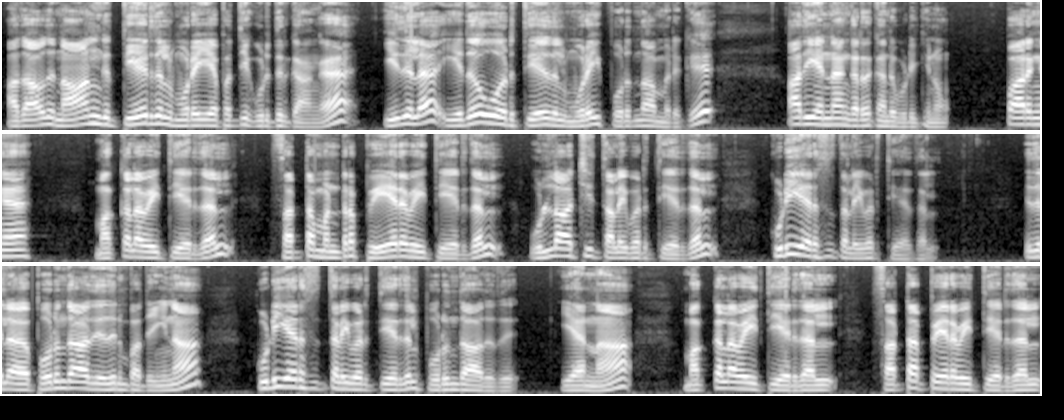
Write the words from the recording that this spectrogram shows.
அதாவது நான்கு தேர்தல் முறையை பற்றி கொடுத்துருக்காங்க. இதில் ஏதோ ஒரு தேர்தல் முறை பொருந்தாமல் இருக்குது அது என்னங்கிறத கண்டுபிடிக்கணும். பாருங்கள் மக்களவைத் தேர்தல் சட்டமன்ற பேரவைத் தேர்தல் உள்ளாட்சி தலைவர் தேர்தல் குடியரசுத் தலைவர் தேர்தல். இதில் பொருந்தாதது எதுன்னு பார்த்தீங்கன்னா குடியரசுத் தலைவர் தேர்தல் பொருந்தாதது. ஏன்னா மக்களவைத் தேர்தல் சட்டப்பேரவைத் தேர்தல்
